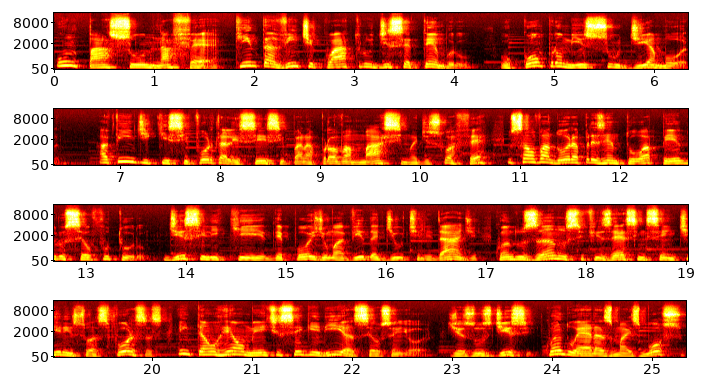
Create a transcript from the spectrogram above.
Um passo na fé. Quinta, 24 de setembro. O compromisso de amor. A fim de que se fortalecesse para a prova máxima de sua fé, o Salvador apresentou a Pedro seu futuro. Disse-lhe que, depois de uma vida de utilidade, quando os anos se fizessem sentir em suas forças, então realmente seguiria seu Senhor. Jesus disse: Quando eras mais moço,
